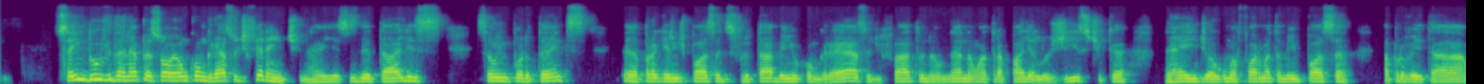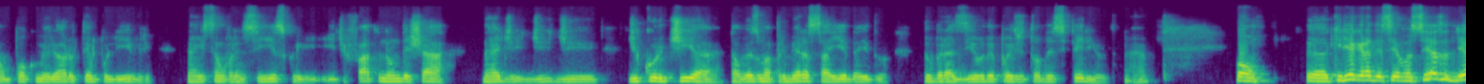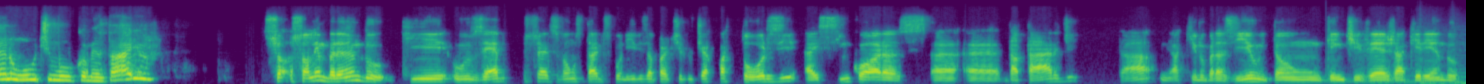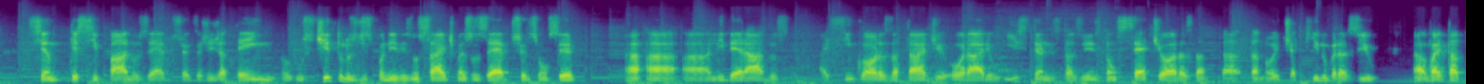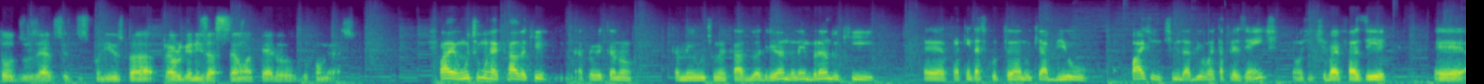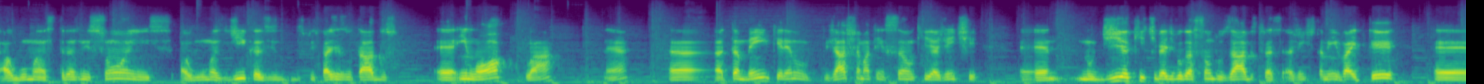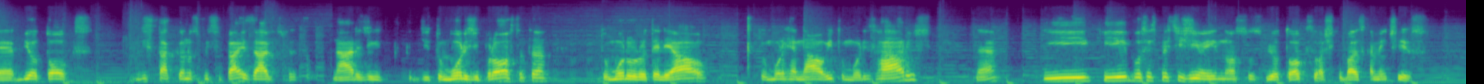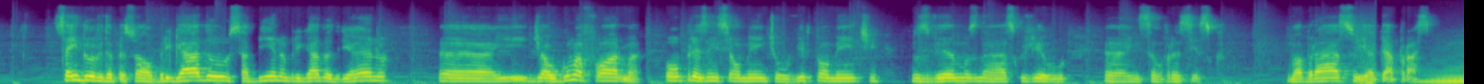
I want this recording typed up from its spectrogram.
Sem dúvida, né, pessoal? É um congresso diferente, né? E esses detalhes são importantes é, para que a gente possa desfrutar bem o congresso, de fato, não, né, não atrapalhe a logística, né, e de alguma forma também possa aproveitar um pouco melhor o tempo livre né, em São Francisco e, e, de fato, não deixar né, de, de, de, de, curtir a, talvez uma primeira saída aí do, do Brasil depois de todo esse período. Né? Bom, uh, queria agradecer a vocês. Adriano, um último comentário. Só, só, lembrando que os abstracts vão estar disponíveis a partir do dia 14, às 5 horas uh, uh, da tarde, tá? aqui no Brasil. Então, quem tiver já querendo se antecipar nos abstracts, a gente já tem os títulos disponíveis no site, mas os abstracts vão ser uh, liberados às 5 horas da tarde, horário Eastern dos Estados Unidos, então 7 horas da, da, da noite aqui no Brasil. Ah, vai estar todos os serviços disponíveis para a organização até do, do Congresso. Pai, um último recado aqui, aproveitando também o último recado do Adriano, lembrando que, é, para quem está escutando, que a Bill, parte do time da Bill vai estar presente, então a gente vai fazer é, algumas transmissões, algumas dicas dos principais resultados é, em loco lá, né? Uh, também querendo já chamar atenção que a gente, é, no dia que tiver divulgação dos abstracts, a gente também vai ter é, Biotalks, destacando os principais hábitos na área de, de tumores de próstata, tumor urotelial, tumor renal e tumores raros, né? E que vocês prestigiam aí nossos Biotalks, eu acho que basicamente isso. Sem dúvida, pessoal. Obrigado, Sabino, obrigado, Adriano. Uh, e de alguma forma, ou presencialmente ou virtualmente, nos vemos na ASCO GU uh, em São Francisco. Um abraço e até a próxima.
